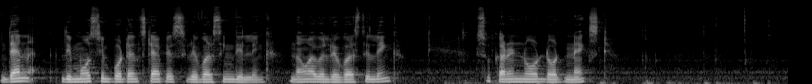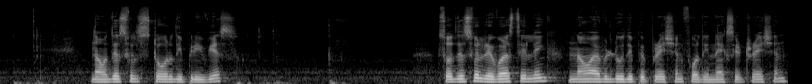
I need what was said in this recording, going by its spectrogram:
Then the most important step is reversing the link. Now I will reverse the link. So current node dot next. Now this will store the previous. So this will reverse the link. Now I will do the preparation for the next iteration.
